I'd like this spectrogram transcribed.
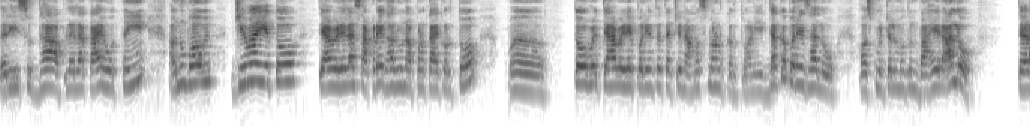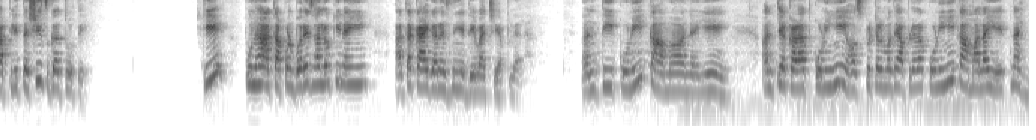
तरी सुद्धा आपल्याला काय होत नाही? अनुभव जेव्हा येतो त्यावेळेला साकडे घालून आपण काय करतो? तो त्यावेळेपर्यंत त्याचे नामस्मरण करतो. आणि एकदा का बरे झालो हॉस्पिटलमधून बाहेर आलो तर आपली तशीच गत होते. की पुन्हा आता आपण बरे झालो की नाही? आता काय गरज नाही आहे देवाची आपल्याला. अंती कोणी कामा नये. अंत्यकाळात कोणीही हॉस्पिटलमध्ये आपल्याला कोणीही कामाला येत नाही.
